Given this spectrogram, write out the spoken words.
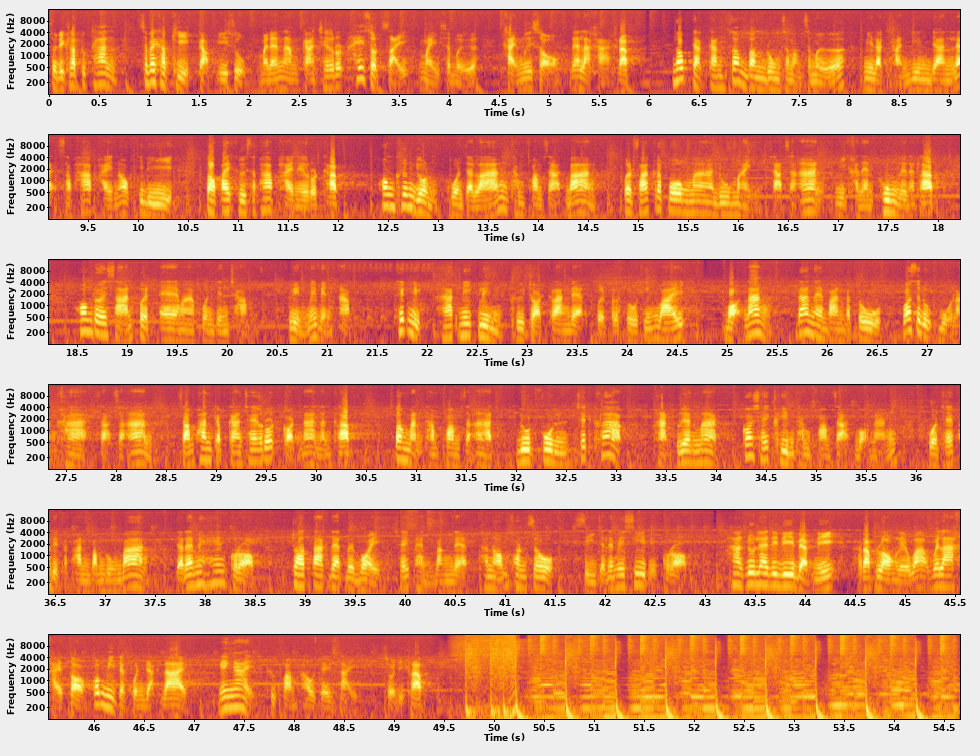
สวัสดีครับทุกท่านสไปขับขี่กับอีสุมาแนะนำการใช้รถให้สดใสใหม่เสมอ ขายมือ 2 ได้ราคาครับ นอกจากการซ่อมบำรุงสม่ำเสมอ มีหลักฐานยืนยันและสภาพภายนอกที่ดี ต่อไปคือสภาพภายในรถครับ ห้องเครื่องยนต์ควรจะล้างทำความสะอาดบ้าง เปิดฝากระโปรงมาดูใหม่สะอาดสะอ้านมีคะแนนพุ่งเลยนะครับ ห้องโดยสารเปิดแอร์มาควรเย็นฉ่ำกลิ่นไม่เหม็นอับ เทคนิคหากมีกลิ่น คือจอดกลางแดดเปิดประตูทิ้งไว้ เบาะนั่ง ด้านในบานประตู วัสดุบุหลังคาสะอาดสะอ้าน สัมพันธ์กับการใช้รถก่อนหน้านั้นครับ ต้องหมั่นทำความสะอาด ดูดฝุ่นเช็ดคราบ หากเลื่อนมาก ก็ใช้ครีมทำความสะอาดเบาะหนัง ควรใช้ผลิตภัณฑ์บำรุงบ้าง จะได้ไม่แห้งกรอบ จอดตากแดดบ่อยๆ ใช้แผ่นบังแดด ถนอมคอนโซล สีจะได้ไม่ซีดหรือกรอบ หากดูแลดีๆ แบบนี้ รับรองเลยว่าเวลาขายต่อก็มีแต่คนอยากได้ ง่าย ๆ คือความเอาใจใส่ สวัสดีครับ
